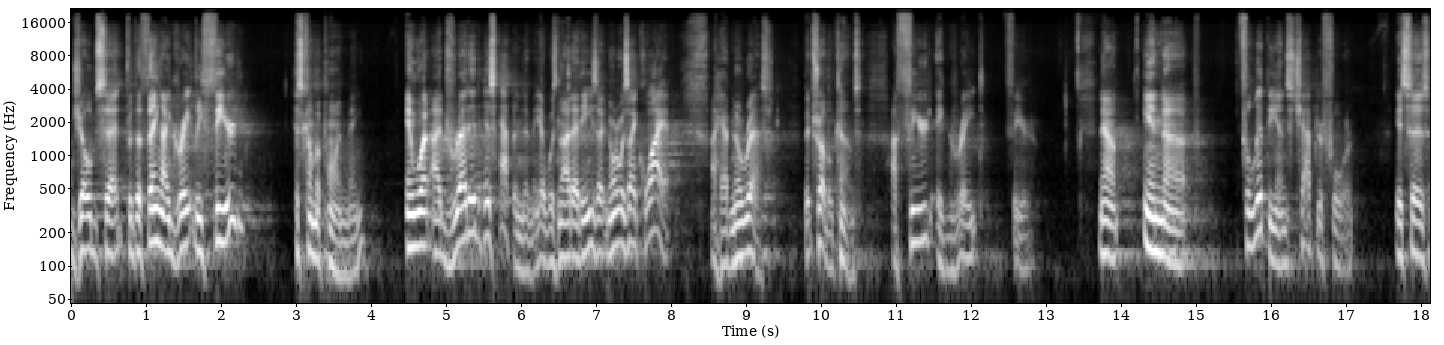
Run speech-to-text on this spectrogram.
Job said, For the thing I greatly feared has come upon me, and what I dreaded has happened to me. I was not at ease, nor was I quiet. I have no rest, but trouble comes. I feared a great fear. Now, in uh, Philippians chapter 4, it says,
